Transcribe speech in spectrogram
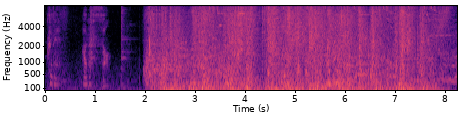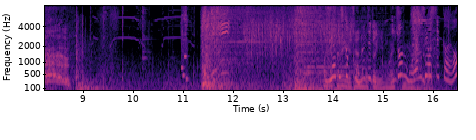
그래, 알았어. 이야기 속 보물들이 이런. 모양새였을까요?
